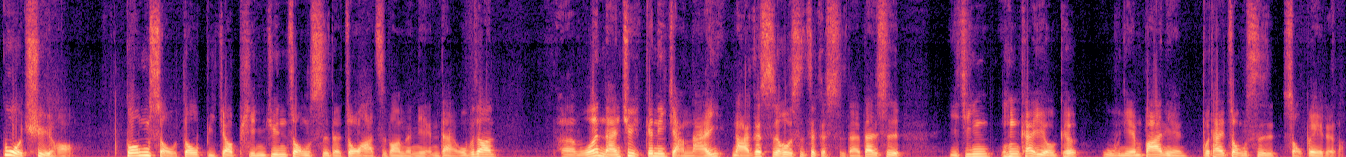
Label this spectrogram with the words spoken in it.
过去哈，攻守都比较平均重视的中华职棒的年代，我不知道，呃，我很难去跟你讲哪一哪个时候是这个时代，但是已经应该有个五年八年不太重视守备的了。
